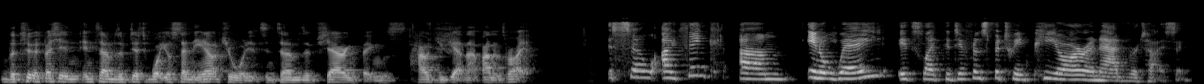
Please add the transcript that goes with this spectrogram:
the two, especially in, in terms of just what you're sending out to your audience in terms of sharing things? How do you get that balance right? So I think, um, in a way, it's like the difference between PR and advertising.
